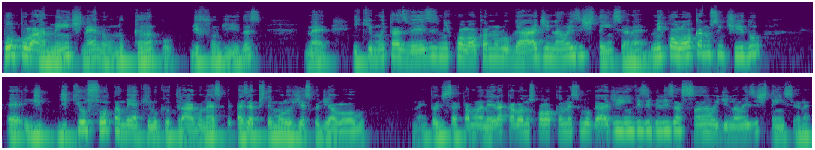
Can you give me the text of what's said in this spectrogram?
popularmente né, no, no campo difundidas, né? E que muitas vezes me coloca no lugar de não existência, né? Me coloca no sentido é, de, de, que eu sou também aquilo que eu trago, né? As, as epistemologias que eu dialogo. Né? Então, de certa maneira, acaba nos colocando nesse lugar de invisibilização e de não existência, né?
